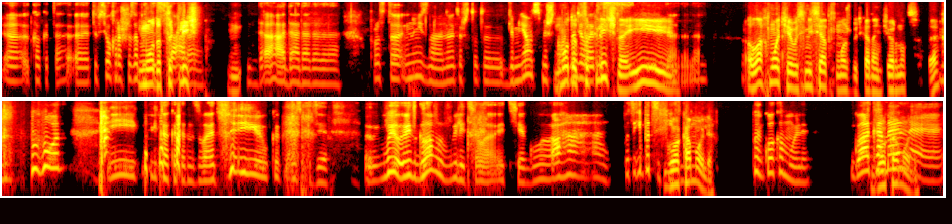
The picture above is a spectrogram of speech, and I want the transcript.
э, как это, э, это всё хорошо забытое Мода циклична. старое. М. Да да да да да да. Просто, ну, не знаю, но это что-то для меня вот смешно. Одно Мода дело это циклична, с и да-да-да. Лохмотья 80-х, может быть, когда-нибудь вернутся, да? Вот. И и как это называется? И как, господи, вы из головы вылетело эти гуа ага, и пацифизм. Гуакамоле. Гуакамоле. Гуакамоле.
